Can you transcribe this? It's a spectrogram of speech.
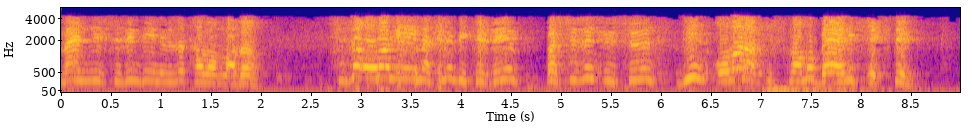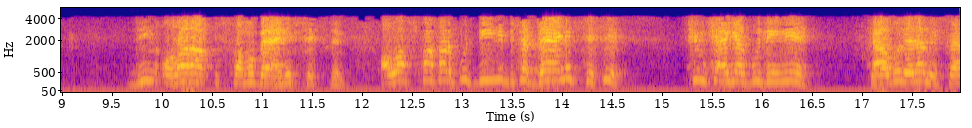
mən sizin dininizi tamamladım. Sizə olan neymətimi bitirdim və sizin üçün din olaraq İslamı bəyənib seçdim din olaraq İslamı bəyənib seçsin. Allah subhanət bu dini bizə bəyənib seçib. Kim ki, əgər bu dini qəbul eləmirsə,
